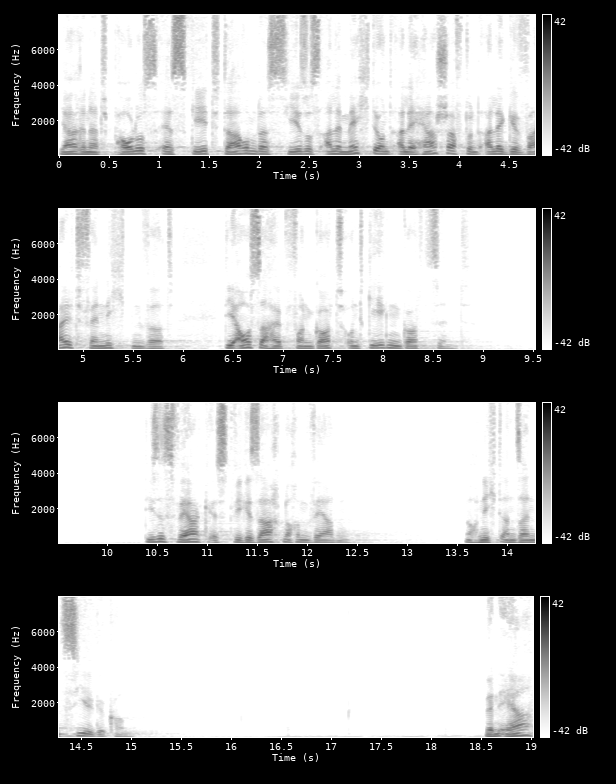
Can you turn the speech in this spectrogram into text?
Ja, erinnert Paulus, es geht darum, dass Jesus alle Mächte und alle Herrschaft und alle Gewalt vernichten wird, die außerhalb von Gott und gegen Gott sind. Dieses Werk ist, wie gesagt, noch im Werden, noch nicht an sein Ziel gekommen. Wenn er,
